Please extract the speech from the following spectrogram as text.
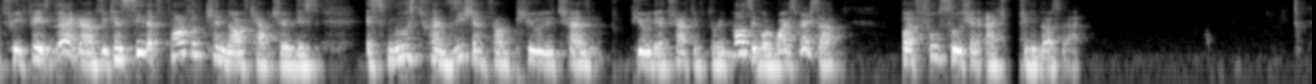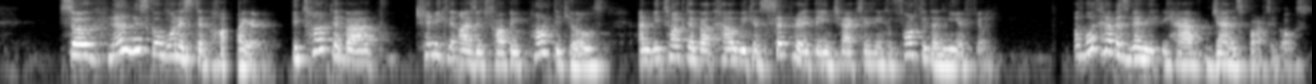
three phase diagrams, you can see that far field cannot capture this smooth transition from purely, trans purely attractive to repulsive or vice versa, but full solution actually does that. So now let's go one step higher. We talked about chemically isotropic particles, and we talked about how we can separate the interactions into far field and near field. But what happens when we have Janus particles?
